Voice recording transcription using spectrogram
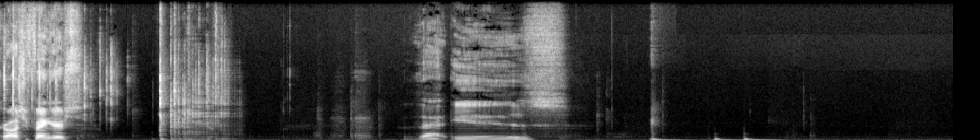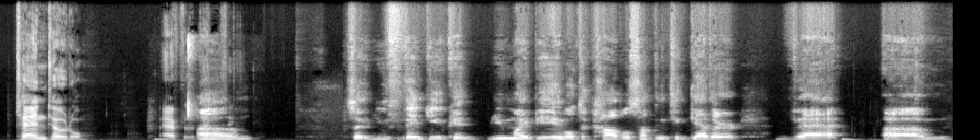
Cross your fingers. That is 10 total after the penalty. Um, so you think you could you might be able to cobble something together that um,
